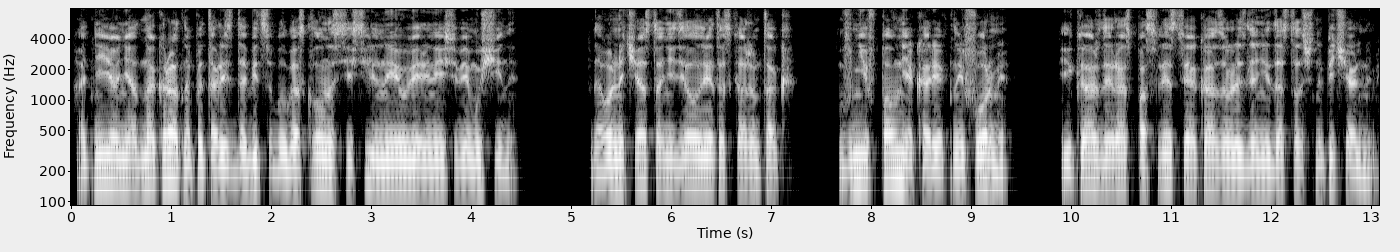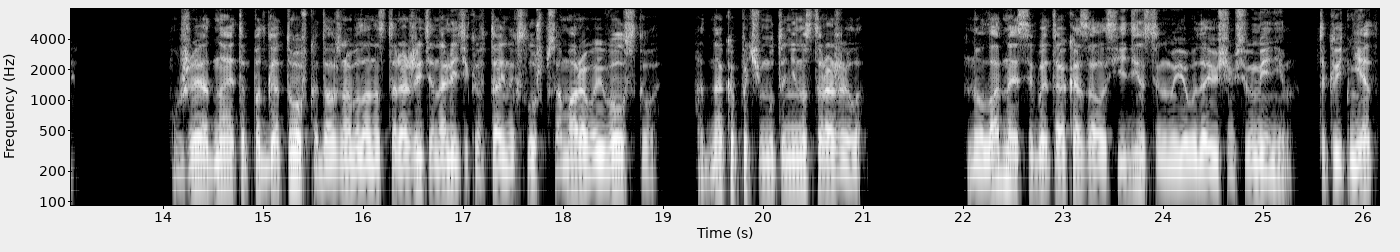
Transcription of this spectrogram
От нее неоднократно пытались добиться благосклонности сильные и уверенные в себе мужчины. Довольно часто они делали это, скажем так, в не вполне корректной форме, и каждый раз последствия оказывались для них достаточно печальными. Уже одна эта подготовка должна была насторожить аналитиков тайных служб Самарова и Волжского, однако почему-то не насторожила. Но ладно, если бы это оказалось единственным ее выдающимся умением. Так ведь нет.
